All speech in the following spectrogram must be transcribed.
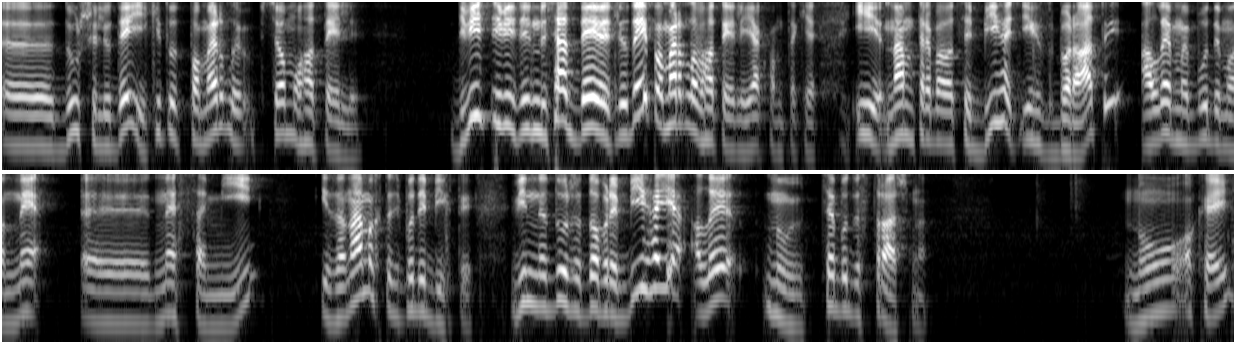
е, душі людей, які тут померли в цьому готелі. 289 людей померло в готелі, як вам таке? І нам треба оце бігати, їх збирати, але ми будемо не, е, не самі, і за нами хтось буде бігти. Він не дуже добре бігає, але ну, це буде страшно. Ну, окей.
